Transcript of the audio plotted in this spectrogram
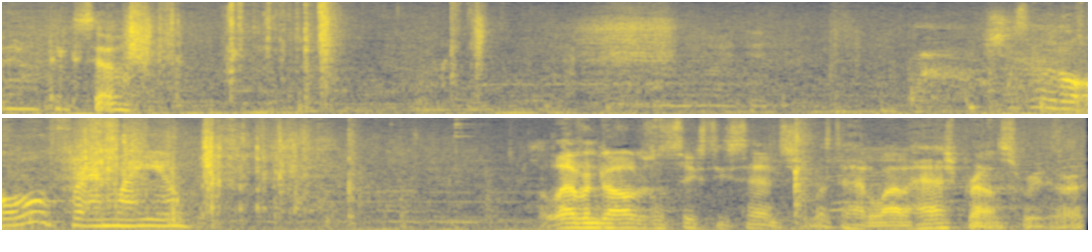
I don't think so. Little old for NYU. Eleven dollars and sixty cents. You must have had a lot of hash browns, sweetheart.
